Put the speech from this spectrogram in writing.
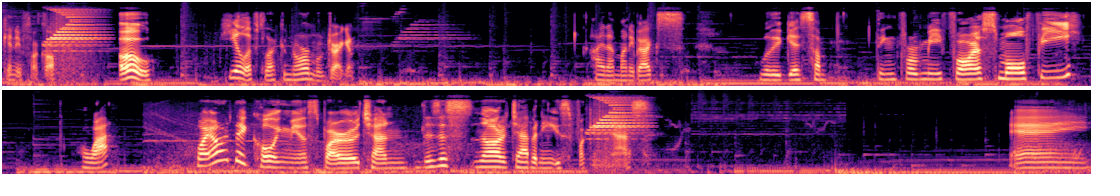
Can you fuck off? Oh, he left like a normal dragon. Hi, now Moneybags. Will you get something for me for a small fee? What? Why are they calling me a Spyro-chan? This is not a Japanese fucking ass. Hey.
